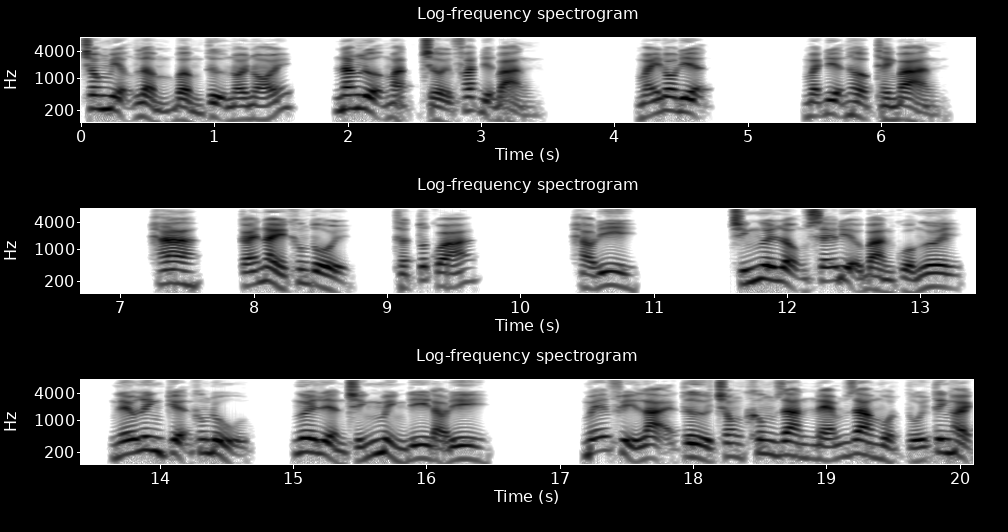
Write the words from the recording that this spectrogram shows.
trong miệng lẩm bẩm tự nói nói, năng lượng mặt trời phát điện bản. Máy đo điện. Mạch điện hợp thành bản. Ha, cái này không tồi, thật tốt quá. Hào đi. Chính ngươi lộng sẽ địa bàn của ngươi, nếu linh kiện không đủ, ngươi liền chính mình đi đào đi. Mễ phỉ lại từ trong không gian ném ra một túi tinh hạch,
